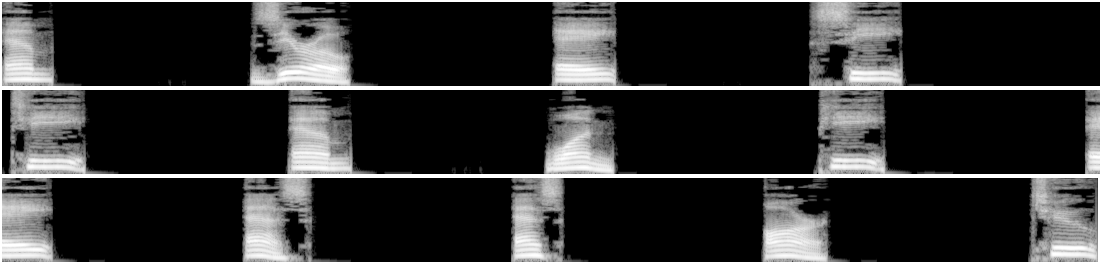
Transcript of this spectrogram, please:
m 0 a c T M one P A S S R two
